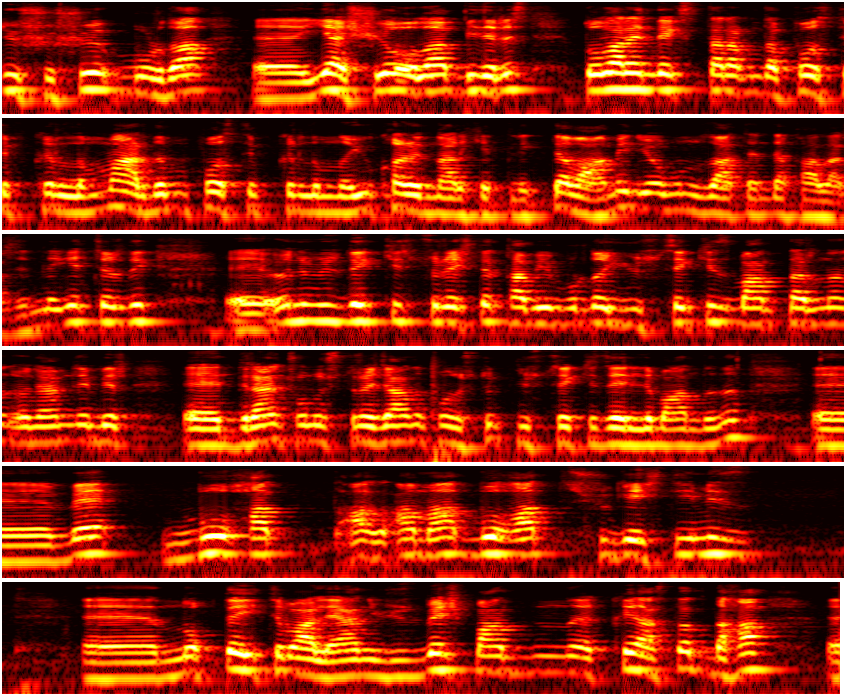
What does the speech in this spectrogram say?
düşüşü burada e, yaşıyor olabiliriz. Dolar endeksi tarafında pozitif kırılım vardı. Bu pozitif kırılımla yukarı yönlü hareketlilik devam ediyor. Bunu zaten defalarca dile getirdik. E, önümüzdeki süreçte tabi burada 108 bantlarının önemli bir e, direnç oluşturacağını konuştuk. 108-50 bandının e, ve bu hat ama bu hat şu geçtiğimiz e, nokta itibariyle yani 105 bandına kıyasla daha e,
